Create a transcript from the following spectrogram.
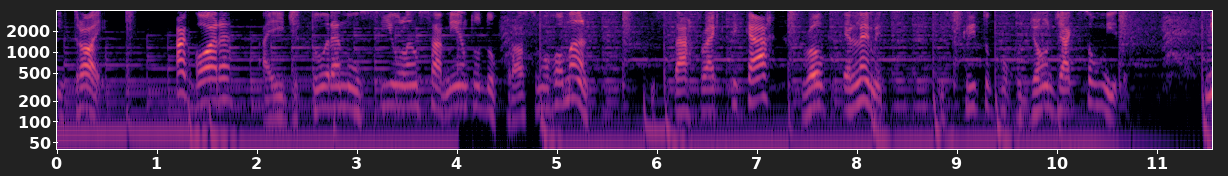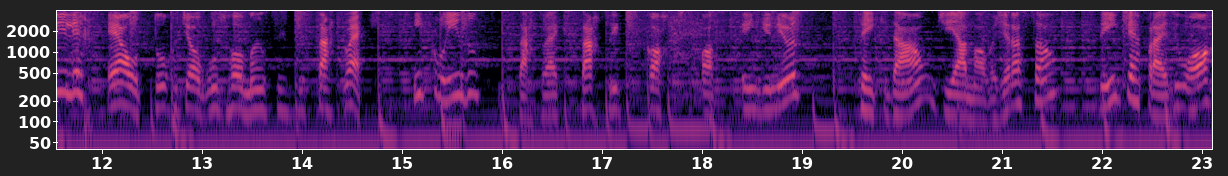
e Troy. Agora, a editora anuncia o lançamento do próximo romance, Star Trek Picard Rogue Elements, escrito por John Jackson Miller. Miller é autor de alguns romances de Star Trek, incluindo Star Trek Starfleet Corps of Engineers, Takedown de A Nova Geração, The Enterprise War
